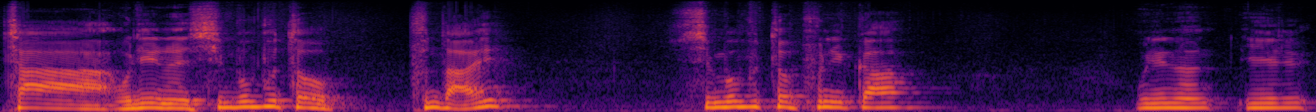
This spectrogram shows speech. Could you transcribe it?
자, 우리는 신부부터 푼다. 신부부터 푸니까 우리는 1,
